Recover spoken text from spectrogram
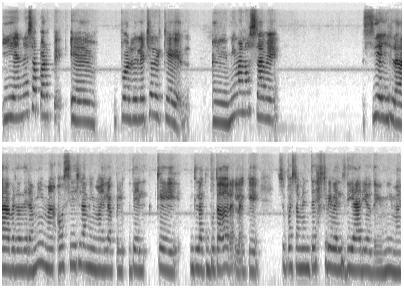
y en esa parte, eh, por el hecho de que eh, Mima no sabe si ella es la verdadera mima o si es la mima la del que la computadora la que supuestamente escribe el diario de Mima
